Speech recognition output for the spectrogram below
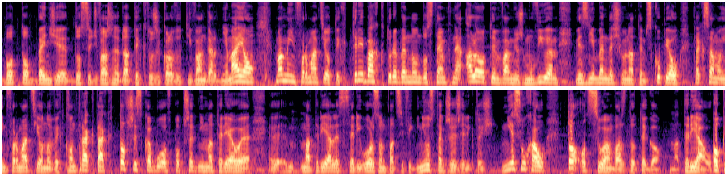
bo to będzie dosyć ważne dla tych, którzy Call of Duty Vanguard nie mają. Mamy informacje o tych trybach, które będą dostępne, ale o tym Wam już mówiłem, więc nie będę się na tym skupiał. Tak samo informacje o nowych kontraktach. To wszystko było w poprzednim materiale, e, materiale z serii Warzone Pacific News, także jeżeli ktoś nie słuchał, to odsyłam Was do tego materiału. Ok,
